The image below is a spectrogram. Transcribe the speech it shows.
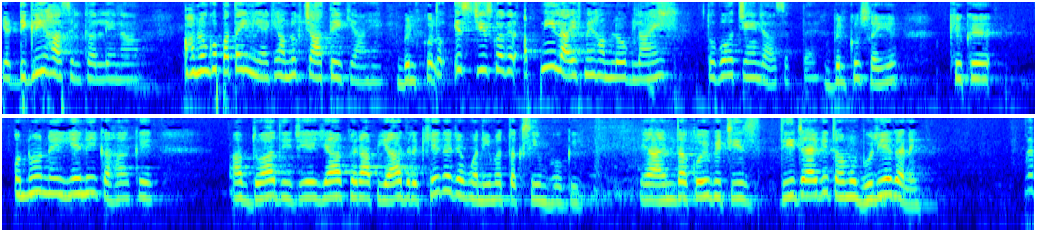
یا ڈگری حاصل کر لینا۔ ہم لوگوں کو پتہ ہی نہیں ہے کہ ہم لوگ چاہتے کیا ہیں۔ بالکل۔ تو اس چیز کو اگر اپنی لائف میں ہم لوگ لائیں تو بہت چینج آ سکتا ہے۔ بالکل صحیح ہے۔ کیونکہ انہوں نے یہ نہیں کہا کہ آپ دعا دیجیے یا پھر آپ یاد رکھیے گا جب غنیمت تقسیم ہوگی۔ یا آئندہ کوئی بھی چیز دی جائے گی تو ہمیں بھولیے گا نہیں۔ مطلب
